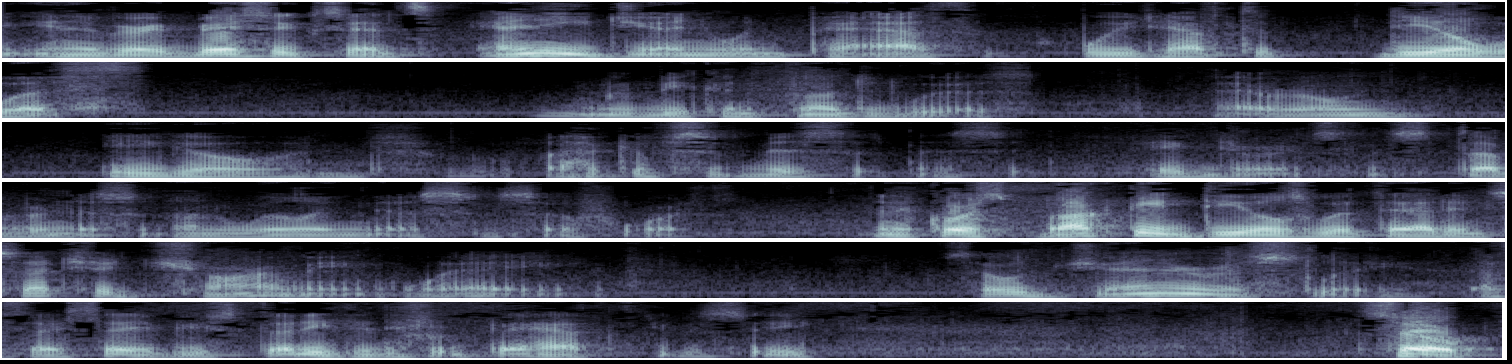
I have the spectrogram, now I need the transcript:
in a very basic sense, any genuine path, we'd have to deal with. We'd be confronted with our own ego and lack of submissiveness, ignorance and stubbornness and unwillingness and so forth. And of course, bhakti deals with that in such a charming way. so generously. As I say, if you study the different paths, you see. So,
